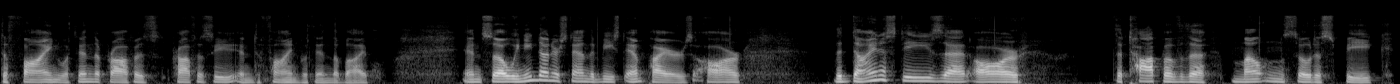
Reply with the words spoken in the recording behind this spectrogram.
defined within the prophecy and defined within the Bible. And so we need to understand the beast empires are the dynasties that are the top of the mountain, so to speak,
